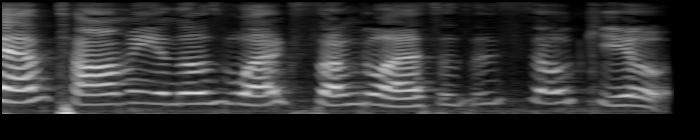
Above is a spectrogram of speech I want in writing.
have Tommy in those black sunglasses. It's so cute.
